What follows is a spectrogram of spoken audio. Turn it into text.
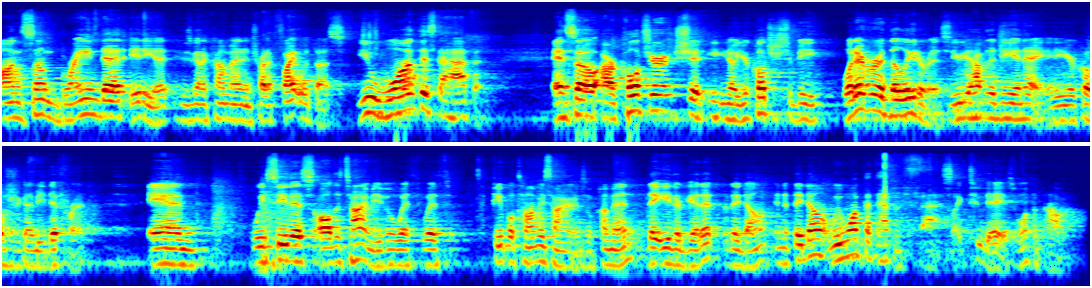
on some brain dead idiot who's going to come in and try to fight with us. You want this to happen. And so our culture should, you know, your culture should be whatever the leader is. You have the DNA, your culture is going to be different. And we see this all the time, even with, with people Tommy's hiring. They'll come in, they either get it or they don't. And if they don't, we want that to happen fast, like two days. We want them out.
